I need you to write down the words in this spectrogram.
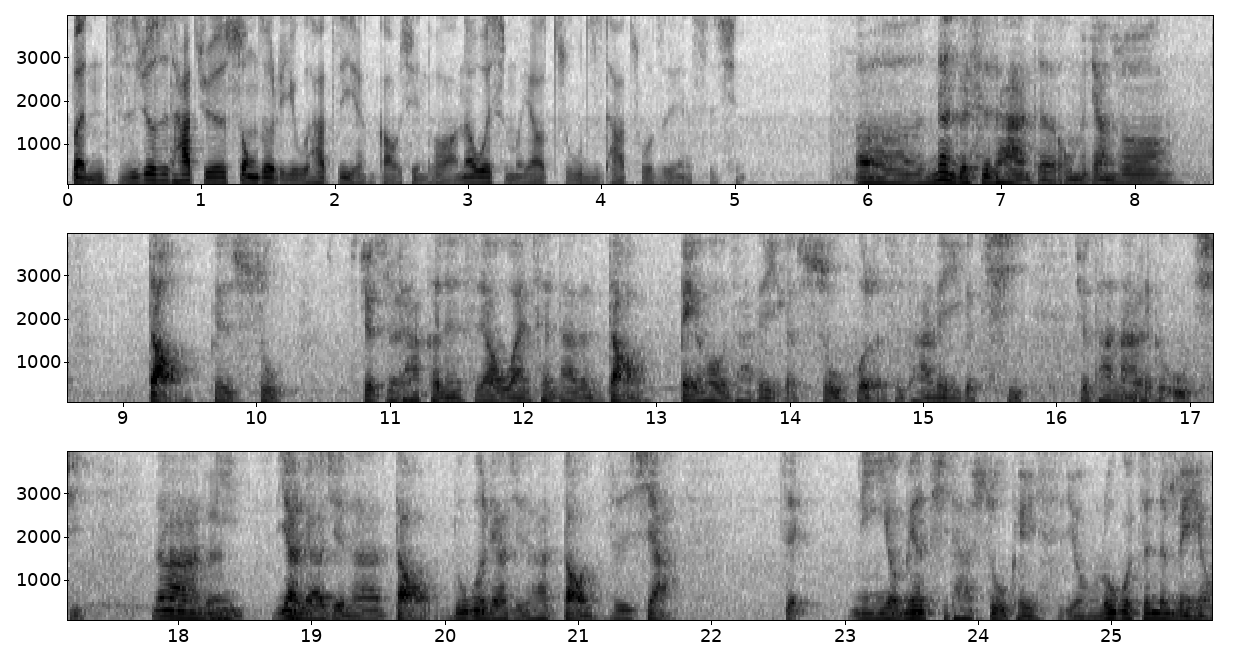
本质就是他觉得送这个礼物他自己很高兴的话，那为什么要阻止他做这件事情？呃，那个是他的，我们讲说道跟术，就是他可能是要完成他的道背后他的一个术，或者是他的一个气，就他拿这个武器。那你要了解他的道，如果了解他的道之下，这你有没有其他术可以使用？如果真的没有。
